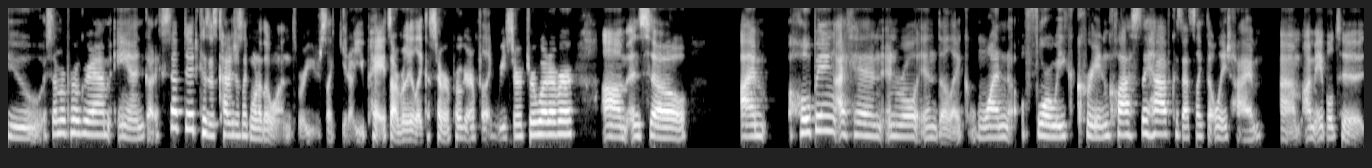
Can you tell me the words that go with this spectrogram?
to a summer program and got accepted because it's kind of just like one of the ones where you just like, you know, you pay. It's not really like a summer program for like research or whatever. Um, and so I'm hoping I can enroll in the like one four week Korean class they have because that's like the only time um, I'm able to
